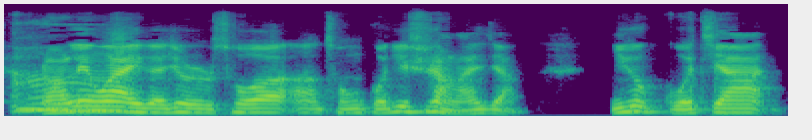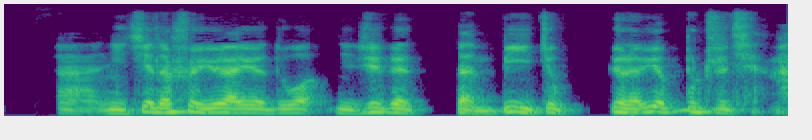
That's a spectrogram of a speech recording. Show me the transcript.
然后另外一个就是说啊，从国际市场来讲，一个国家啊，你借的税越来越多，你这个本币就越来越不值钱嘛，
